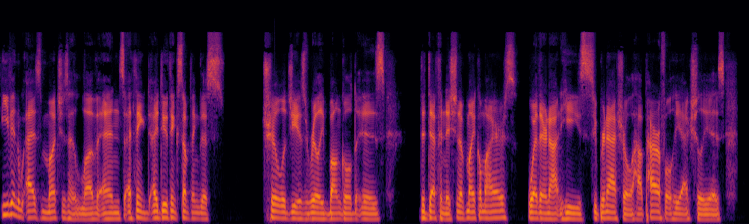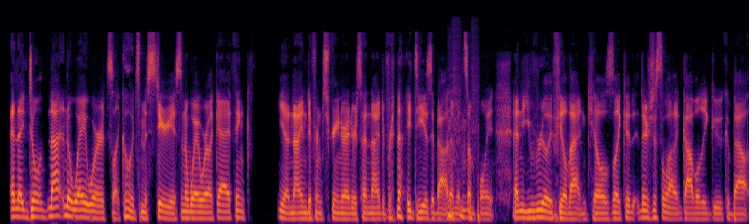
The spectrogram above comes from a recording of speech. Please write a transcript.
even as much as i love ends i think i do think something this trilogy has really bungled is the definition of michael myers whether or not he's supernatural how powerful he actually is. And i don't not in a way where it's like oh it's mysterious in a way where like i think you know nine different screenwriters had nine different ideas about him at some point and you really feel that in kills. Like it, there's just a lot of gobbledygook about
